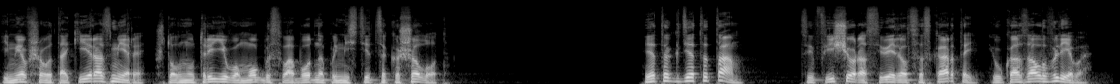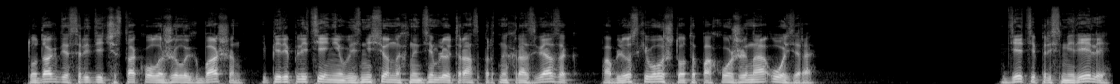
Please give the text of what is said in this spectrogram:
имевшего такие размеры, что внутри его мог бы свободно поместиться кошелот. «Это где-то там», Циф еще раз сверился с картой и указал влево, туда, где среди чистокола жилых башен и переплетения вознесенных над землей транспортных развязок поблескивало что-то похожее на озеро. Дети присмирели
